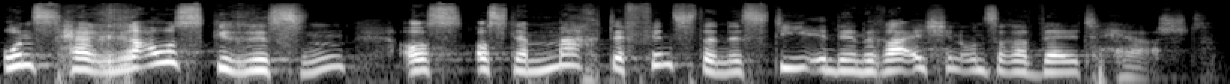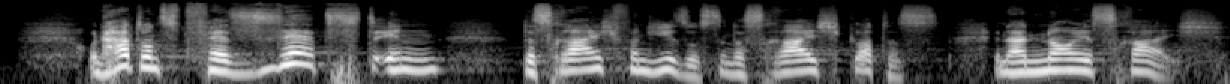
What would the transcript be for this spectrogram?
uns herausgerissen aus, aus der Macht der Finsternis, die in den Reichen unserer Welt herrscht. Und hat uns versetzt in das Reich von Jesus, in das Reich Gottes, in ein neues Reich.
